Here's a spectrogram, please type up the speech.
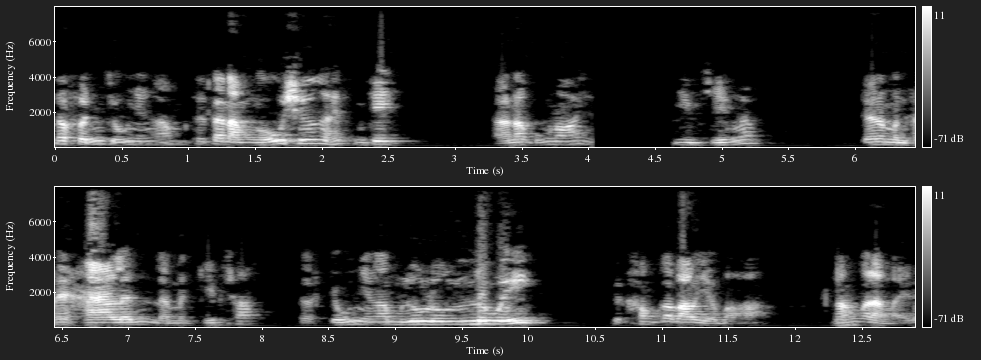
Nó phỉnh chủ nhân ông. thì ta nằm ngủ sướng hết làm chi? À, nó cũng nói nhiều chuyện lắm. Cho nên mình phải hạ lên là mình kiểm soát. Rồi chủ nhân ông luôn luôn lưu ý chứ không có bao giờ bỏ. Nó không có làm vậy.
